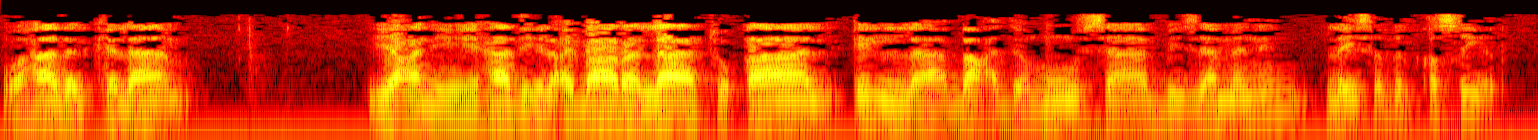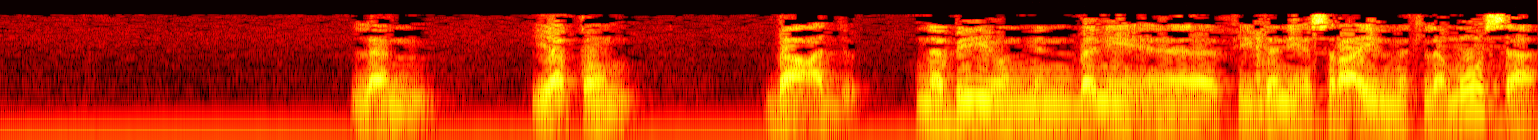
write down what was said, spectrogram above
وهذا الكلام يعني هذه العبارة لا تقال إلا بعد موسى بزمن ليس بالقصير. لم يقم بعد نبي من بني في بني إسرائيل مثل موسى.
